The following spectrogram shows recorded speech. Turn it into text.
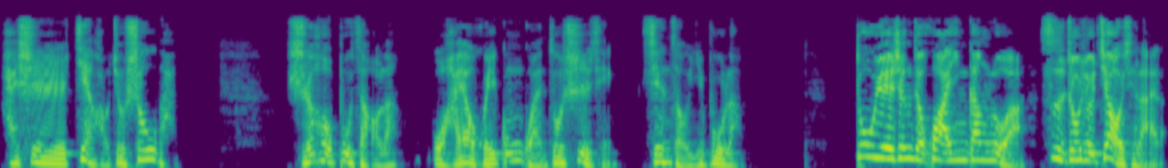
还是见好就收吧。时候不早了，我还要回公馆做事情，先走一步了。杜月笙这话音刚落啊，四周就叫起来了：“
